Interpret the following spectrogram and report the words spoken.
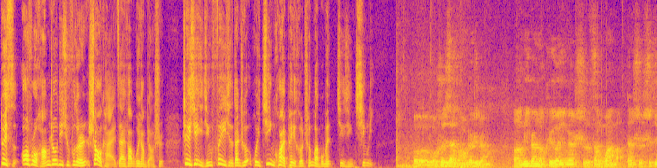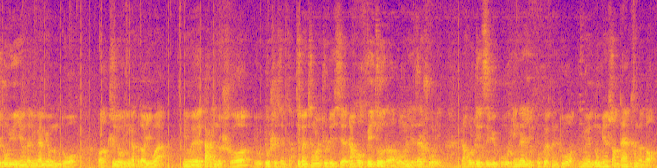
对此，offer 杭州地区负责人邵凯在发布会上表示，这些已经废弃的单车会尽快配合城管部门进行清理。呃，我说一下小黄车这边吧，呃，那边的配额应该是三五万吧，但是实际中运营的应该没有那么多，呃，只有应该不到一万，因为大量的车有丢失现象。基本情况就这些，然后废旧的我们也在处理。然后这次预估应该也不会很多，因为路面上大家看得到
